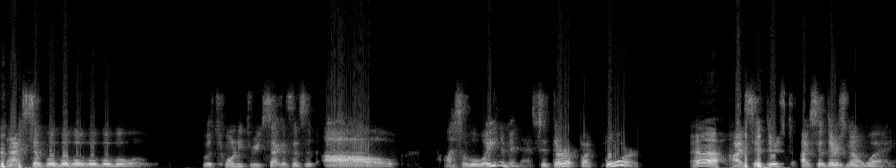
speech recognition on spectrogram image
And I said, whoa, whoa, whoa, whoa, whoa, whoa, whoa. With 23 seconds, I said, oh. I said, well, wait a minute. I said, they're up by four. Yeah. I said, there's I said, there's no way.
